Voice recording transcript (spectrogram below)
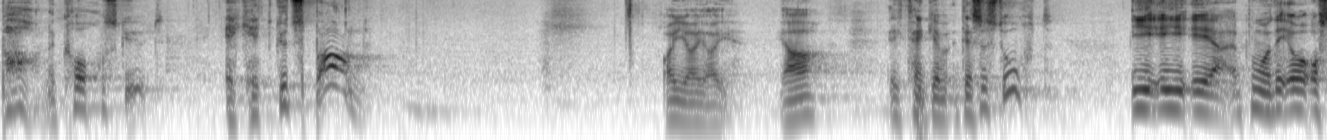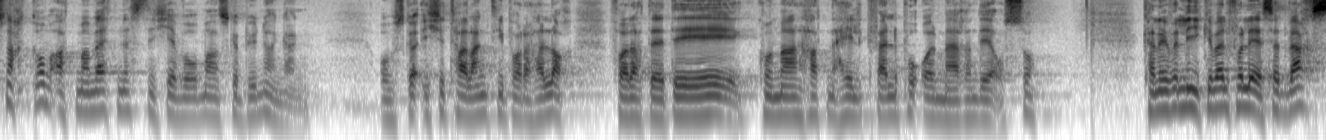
barnekår hos Gud? Er ikke et Guds barn? Oi, oi, oi. Ja, jeg tenker det er så stort. I, i, på en måte, å, å, snakke om at man vet nesten ikke hvor man skal begynne engang. Og man skal ikke ta lang tid på det heller, for det, det kunne man hatt en hel kveld på, og mer enn det også. Kan jeg likevel få lese et vers?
